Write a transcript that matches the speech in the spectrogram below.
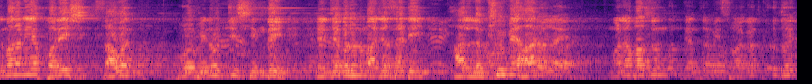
सन्माननीय परेश सावंत व विनोदजी शिंदे यांच्याकडून माझ्यासाठी हा लक्ष्मी हार आलाय. मनापासून त्यांचं मी स्वागत करतोय.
